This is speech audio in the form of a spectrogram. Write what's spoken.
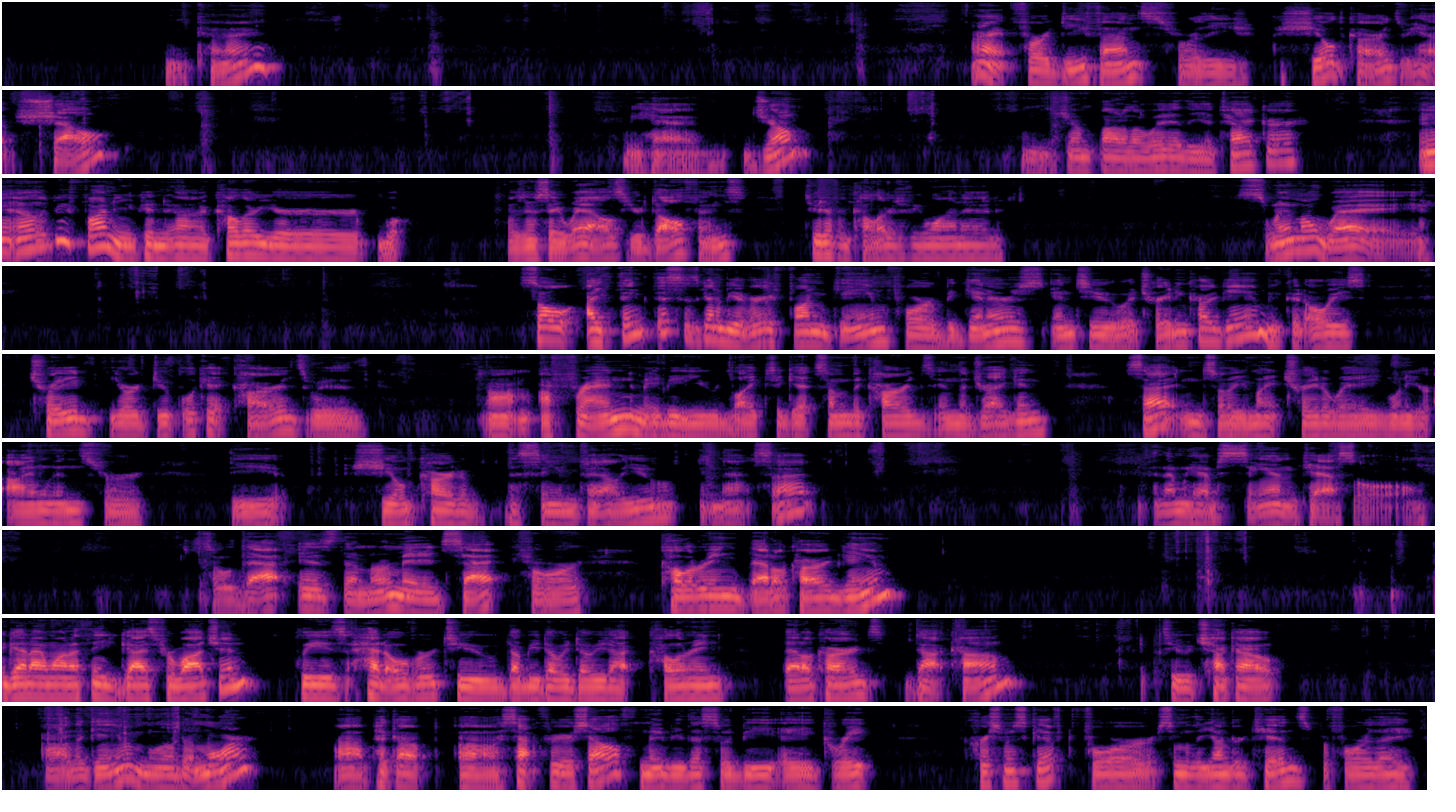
Okay. All right, for defense, for the shield cards, we have Shell. We have Jump. And jump out of the way of the attacker. And it'll be fun. You can uh, color your, I was going to say whales, your dolphins. Two different colors if you wanted. Swim away. So I think this is going to be a very fun game for beginners into a trading card game. You could always trade your duplicate cards with um, a friend. Maybe you'd like to get some of the cards in the dragon set, and so you might trade away one of your islands for the shield card of the same value in that set. And then we have Sandcastle. So that is the mermaid set for coloring battle card game. Again, I want to thank you guys for watching. Please head over to www.coloringbattlecards.com to check out uh, the game a little bit more. Uh, pick up a set for yourself. Maybe this would be a great Christmas gift for some of the younger kids before they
